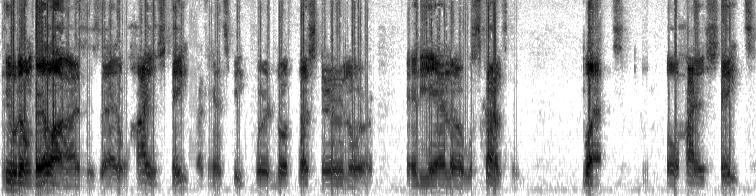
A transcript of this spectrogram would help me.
People don't realize is that Ohio State. I can't speak for Northwestern or Indiana, Wisconsin. But Ohio State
